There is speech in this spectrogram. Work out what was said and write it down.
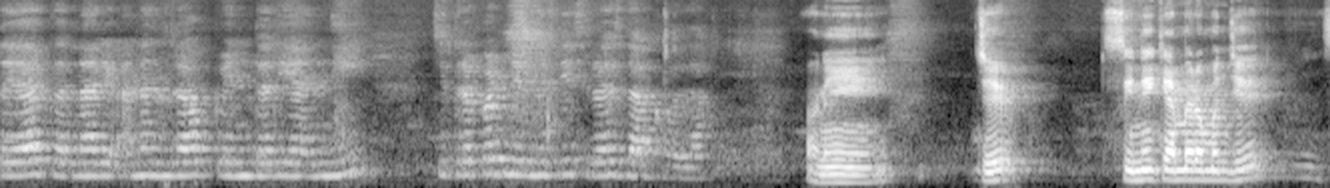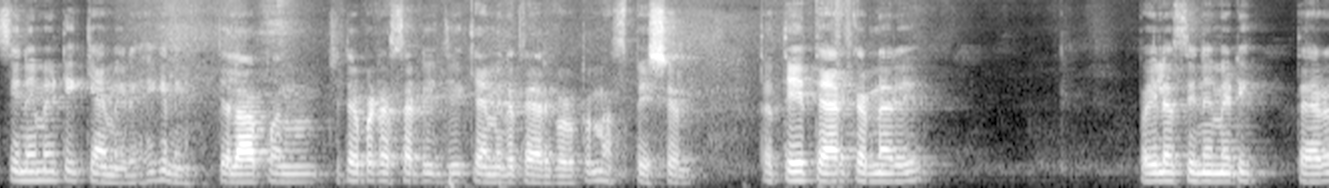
तयार करणारे आनंदराव पेंटर यांनी चित्रपट निर्मितीस रस दाखवला. आणि जे सिने कॅमेरा म्हणजे सिनेमॅटिक कॅमेरा आहे की नाही? त्याला आपण चित्रपटासाठी जे कॅमेरा तयार करतो ना स्पेशल तर ते तयार करणारे पहिला सिनेमॅटिक तयार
